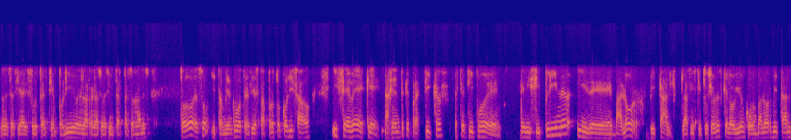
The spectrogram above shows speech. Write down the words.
la necesidad de disfrutar del tiempo libre, las relaciones interpersonales, todo eso, y también como te decía, está protocolizado y se ve que la gente que practica este tipo de, disciplina y de valor vital, las instituciones que lo viven como un valor vital,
